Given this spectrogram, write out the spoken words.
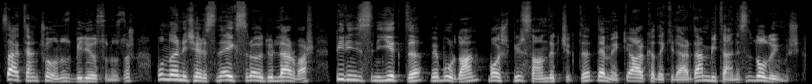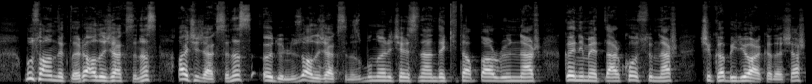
Zaten çoğunuz biliyorsunuzdur. Bunların içerisinde ekstra ödüller var. Birincisini yıktı ve buradan boş bir sandık sandık çıktı. Demek ki arkadakilerden bir tanesi doluymuş. Bu sandıkları alacaksınız, açacaksınız, ödülünüzü alacaksınız. Bunların içerisinden de kitaplar, ürünler, ganimetler, kostümler çıkabiliyor arkadaşlar.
